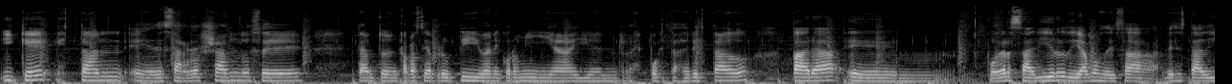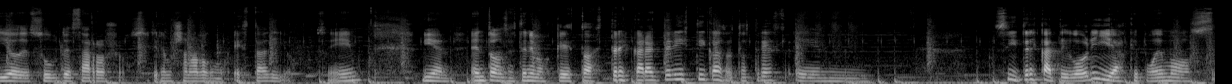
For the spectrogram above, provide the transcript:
y que están eh, desarrollándose tanto en capacidad productiva, en economía y en respuestas del Estado para eh, poder salir, digamos, de, esa, de ese estadio de subdesarrollo, si queremos llamarlo como estadio. ¿sí? Bien, entonces tenemos que estas tres características, estos tres, em, sí, tres categorías que podemos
